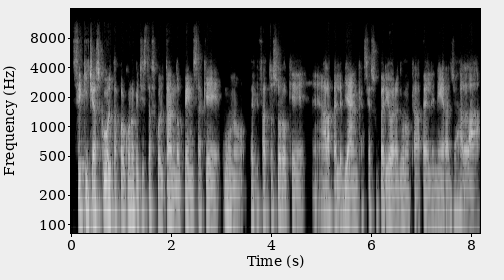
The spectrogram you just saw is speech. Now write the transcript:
se chi ci ascolta, qualcuno che ci sta ascoltando, pensa che uno, per il fatto solo che eh, ha la pelle bianca, sia superiore ad uno che ha la pelle nera, gialla,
